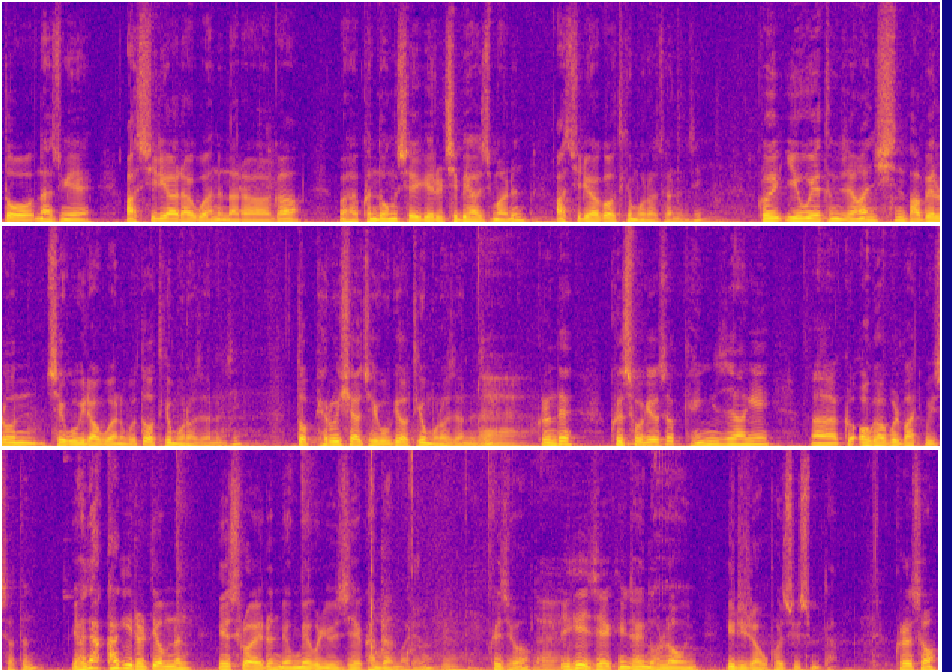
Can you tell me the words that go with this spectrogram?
또 나중에 아시리아라고 하는 나라가 어, 근동 세계를 지배하지만은 아시리아가 어떻게 무너졌는지, 그 이후에 등장한 신바벨론 제국이라고 하는 것도 어떻게 무너졌는지, 또 페르시아 제국이 어떻게 무너졌는지. 네. 그런데 그 속에서 굉장히 아, 그 억압을 받고 있었던 연약하기 이를 데 없는 이스라엘은 명맥을 유지해 간단 말이에요. 그죠? 이게 이제 굉장히 놀라운 일이라고 볼 수 있습니다. 그래서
